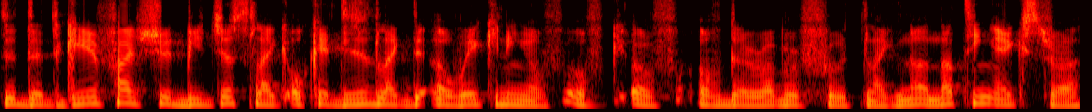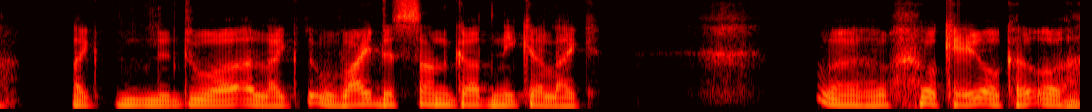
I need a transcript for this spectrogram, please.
the, the gear five should be just like okay this is like the awakening of of of, of the rubber fruit like no nothing extra. Like like why the sun god nika like uh, okay okay uh,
